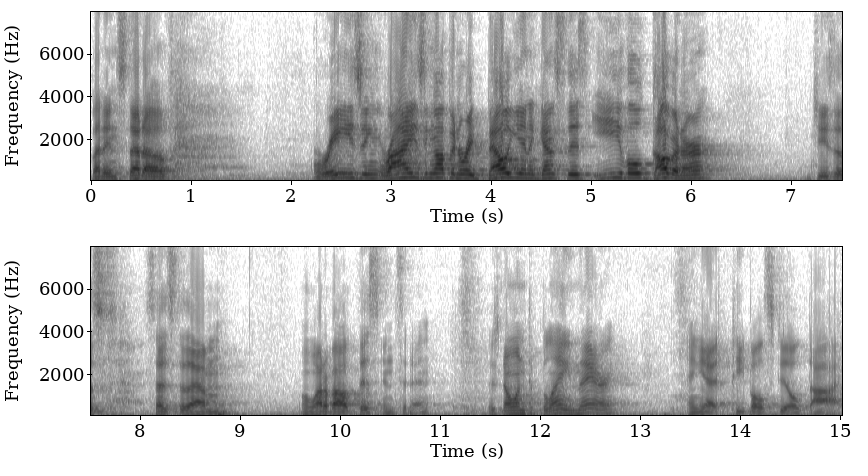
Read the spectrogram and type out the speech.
But instead of raising, rising up in rebellion against this evil governor, Jesus says to them, Well, what about this incident? There's no one to blame there. And yet people still died.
